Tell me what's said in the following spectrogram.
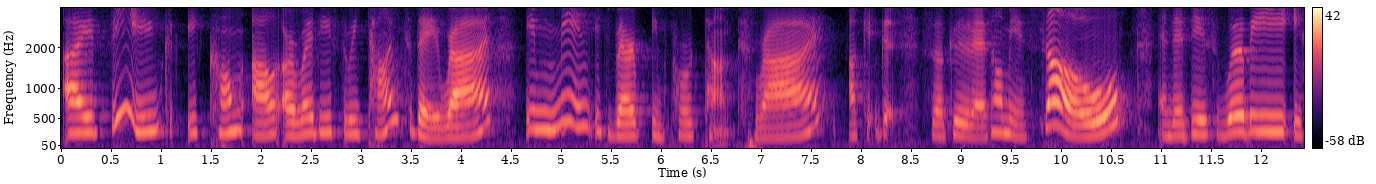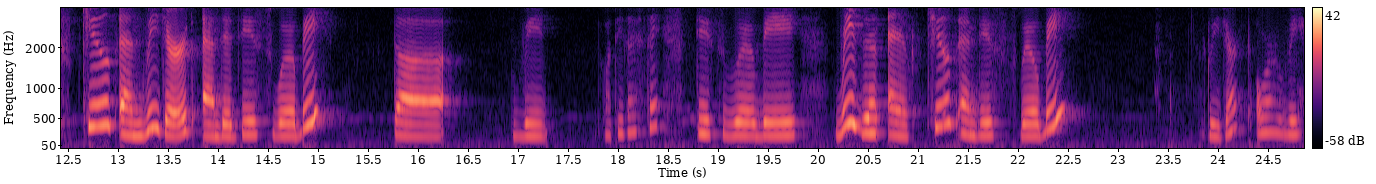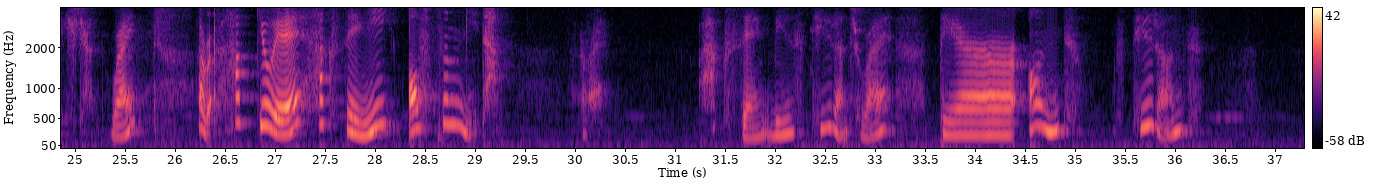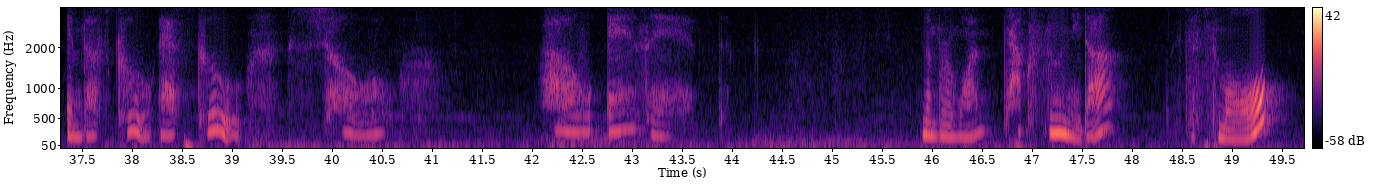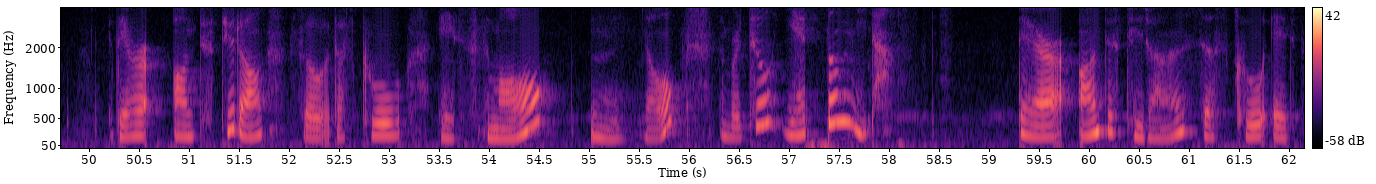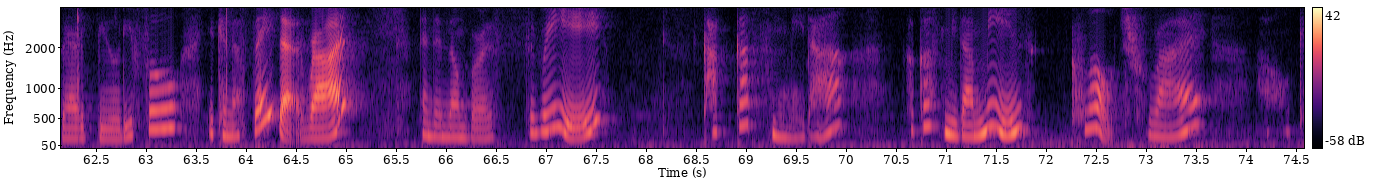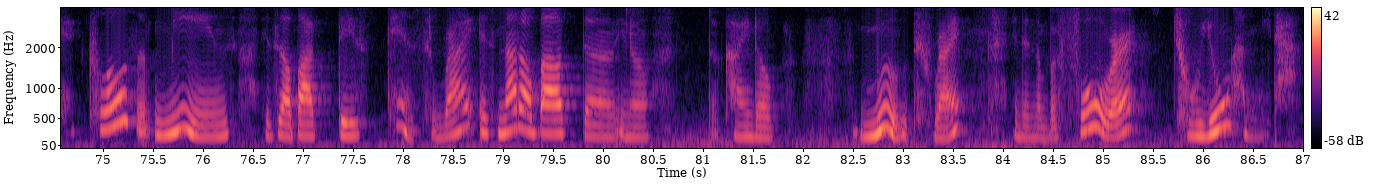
I think it come out already three times today, right? It means it's very important, right? Okay, good. So 그래서 means so, and then this will be excuse and result, and then this will be the re, what did I say? This will be reason and excuse, and this will be result or reaction, right? Alright, 학교에 학생이 없습니다. Alright, 학생 means students, right? There aren't students in the school at school. So, how is it? Number one, 작습니다. It's small. There aren't students, so the school is small. Mm, no. Number two, 예쁩니다. There aren't students, so school is very beautiful. You cannot say that, right? And then number three, 가깝습니다. 가깝습니다 means close, right? Okay, close means it's about distance, right? It's not about the, you know, the kind of mood, right? And then number four, 조용합니다.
